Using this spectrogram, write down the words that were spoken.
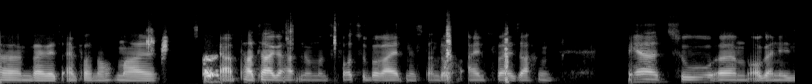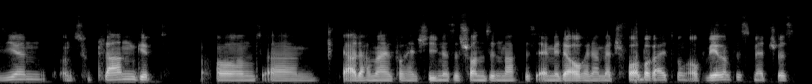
ähm, weil wir jetzt einfach nochmal ja, ein paar Tage hatten, um uns vorzubereiten, ist dann doch ein, zwei Sachen mehr zu ähm, organisieren und zu planen gibt. Und ähm, ja, da haben wir einfach entschieden, dass es schon Sinn macht, dass er mir da auch in der Matchvorbereitung, auch während des Matches,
